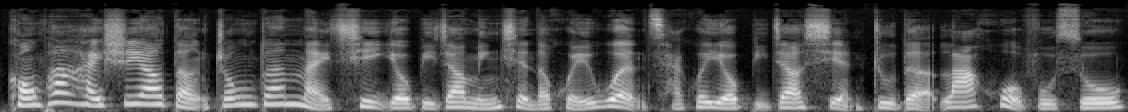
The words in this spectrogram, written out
恐怕还是要等终端买气有比较明显的回稳，才会有比较显著的拉货复苏。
